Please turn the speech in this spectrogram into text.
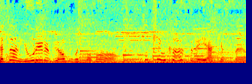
베트남 요리를 배워보고 싶어서 쿠킹 클래스를 예약했어요.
